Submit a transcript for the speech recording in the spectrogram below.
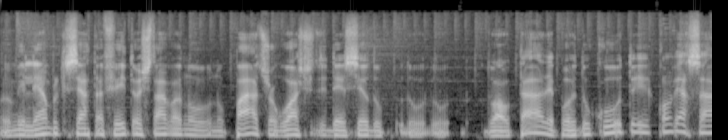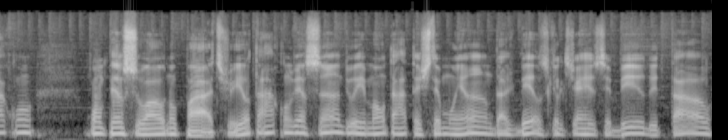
eu me lembro que certa feita eu estava no, no pátio, eu gosto de descer do, do, do, do altar depois do culto e conversar com com o pessoal no pátio. E eu estava conversando e o irmão estava testemunhando das bênçãos que ele tinha recebido e tal,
